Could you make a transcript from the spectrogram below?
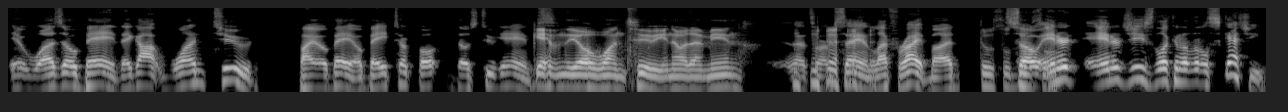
It was Obey. They got one two by Obey. Obey took both those two games. Gave him the old one too, you know what I mean? That's what I'm saying. Left, right, bud. Doosel, So doosel. ener- NRG's looking a little sketchy.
